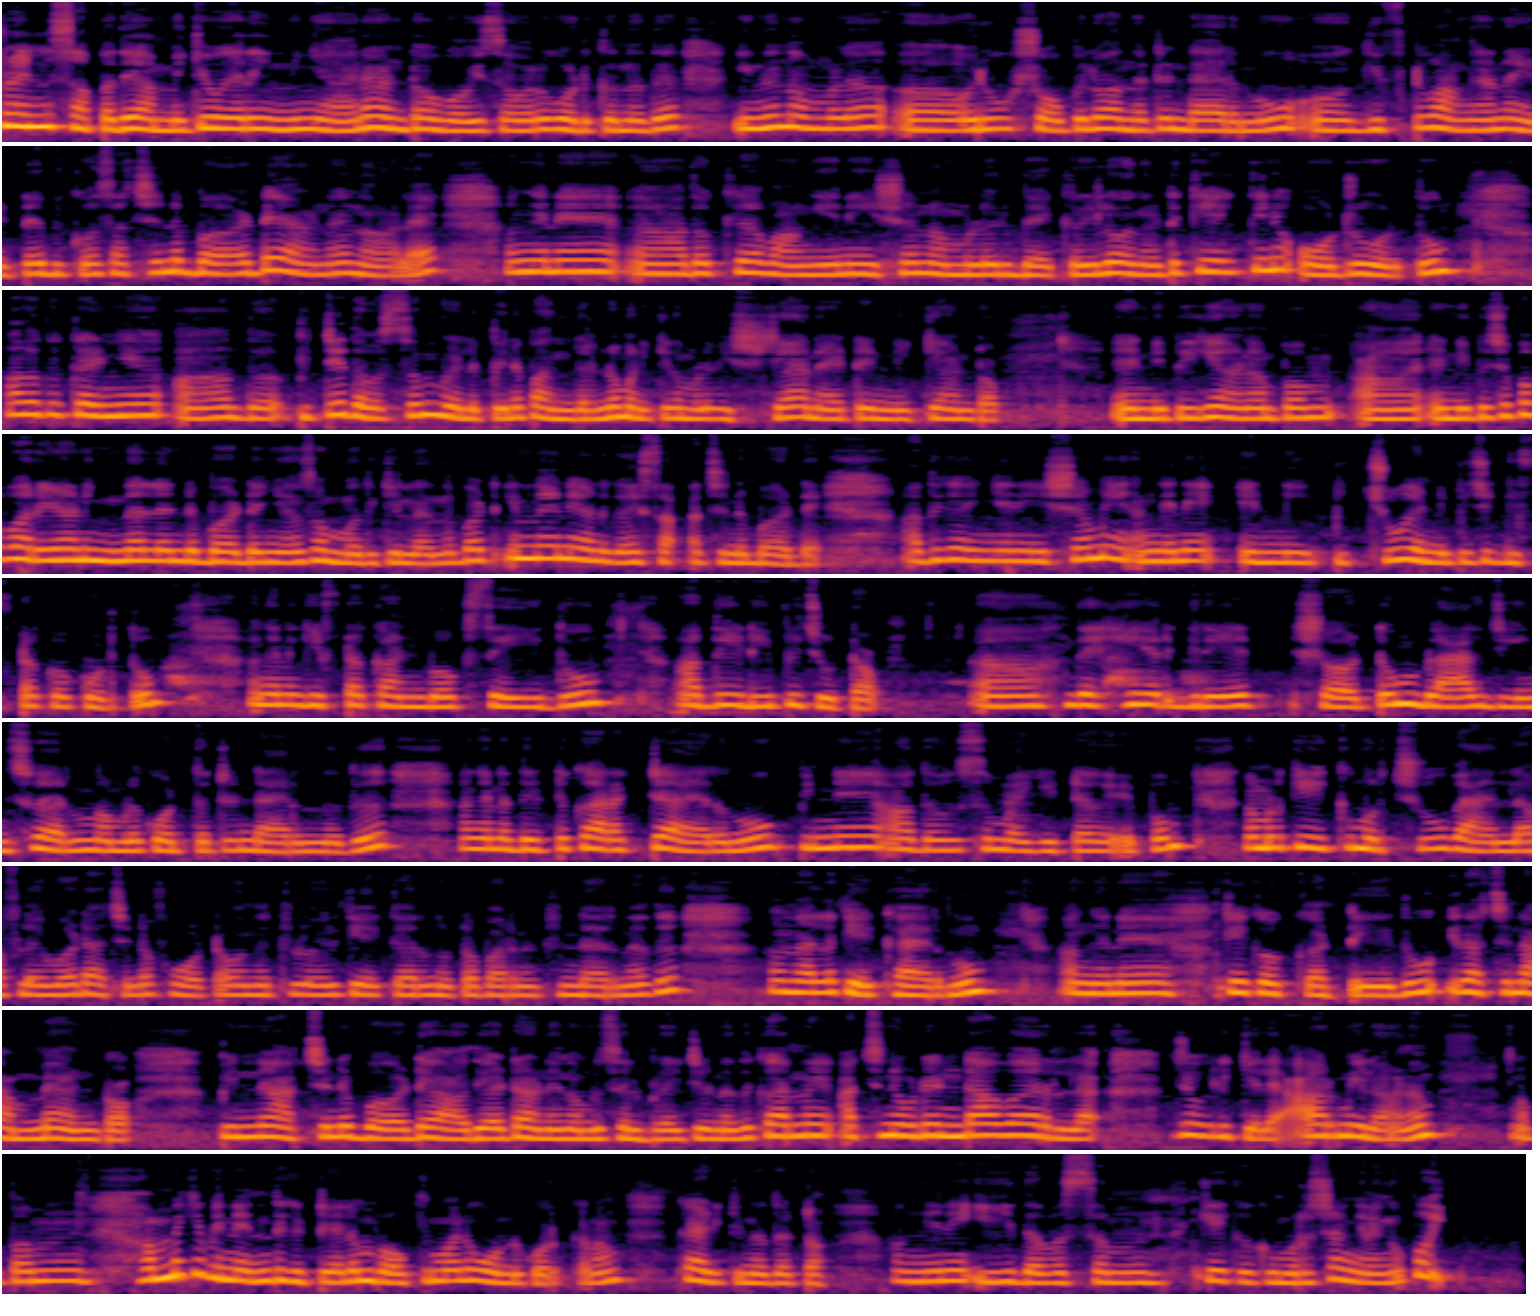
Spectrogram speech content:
Friends അപ്പോൾ ദേ അമ്മയ്ക്ക് പകരം ഇന്ന് ഞാനാണ് കേട്ടോ വോയിസ് ഓവർ കൊടുക്കുന്നത്. ഇന്ന് നമ്മൾ ഒരു ഷോപ്പിൽ വന്നിട്ടുണ്ടായിരുന്നു ഗിഫ്റ്റ് വാങ്ങാനായിട്ട് ബിക്കോസ് അച്ഛന്റെ ബർത്ത്ഡേ ആണ് നാളെ. അങ്ങനെ അതൊക്കെ വാങ്ങിയതിന് ശേഷം നമ്മളൊരു ബേക്കറിയിൽ വന്നിട്ട് കേക്കിന് ഓർഡർ കൊടുത്തു. അതൊക്കെ കഴിഞ്ഞ് ആ പിറ്റേ ദിവസം വെളുപ്പിന് പന്ത്രണ്ട് മണിക്ക് നമ്മൾ വിഷ് ചെയ്യാനായിട്ട് എണ്ണിക്കുകയാണ് കേട്ടോ എണ്ണിപ്പിക്കുകയാണ്. അപ്പം എണ്ണിപ്പിച്ചപ്പോൾ പറയുകയാണ് ഇന്നല്ല എന്റെ ബർത്ത്ഡേ ഞാൻ സമ്മതിക്കില്ല എന്ന് ബട്ട് ഇന്ന് തന്നെയാണ് ഗൈസ് അച്ഛന്റെ ബർത്ത്ഡേ അത് കഴിഞ്ഞതിന് ശേഷം അങ്ങനെ എണ്ണിപ്പിച്ചു എണ്ണിപ്പിച്ച് ഗിഫ്റ്റൊക്കെ കൊടുത്തു. അങ്ങനെ ഗിഫ്റ്റൊക്കെ അൺബോക്സ് ചെയ്തു. അത് ഇടിയിപ്പിച്ചു കേട്ടോ ഈ ഒരു ഗ്രേ ഷർട്ടും ബ്ലാക്ക് ജീൻസും ആയിരുന്നു നമ്മൾ കൊടുത്തിട്ടുണ്ടായിരുന്നത്. അങ്ങനെ അതിട്ട് കറക്റ്റ് ആയിരുന്നു. പിന്നെ ആ ദിവസം വൈകിട്ട് ഇപ്പം നമ്മൾ കേക്ക് മുറിച്ചു. വാനില ഫ്ലേവേർഡ് അച്ഛന്റെ ഫോട്ടോ വന്നിട്ടുള്ള ഒരു കേക്കായിരുന്നു കേട്ടോ പറഞ്ഞിട്ടുണ്ടായിരുന്നത്. നല്ല കേക്കായിരുന്നു അങ്ങനെ കേക്കൊക്കെ കട്ട് ചെയ്തു. ഇത് അച്ഛന്റെ അമ്മയാണ് കേട്ടോ പിന്നെ അച്ഛന്റെ ബർത്ത്ഡേ ആദ്യമായിട്ടാണ് നമ്മൾ സെലിബ്രേറ്റ് ചെയ്യുന്നത്. കാരണം അച്ഛൻ ഇവിടെ ഉണ്ടാവാറില്ല. ജോലിക്കല്ലേ? ആർമിയിലാണ് അപ്പം അമ്മയ്ക്ക് പിന്നെ എന്ത് കിട്ടിയാലും റോക്കിമോന് കൊണ്ടു കൊടുക്കണം. കഴിക്കുന്നത് കേട്ടോ അങ്ങനെ ഈ ദിവസം കേക്കൊക്കെ മുറിച്ച് അങ്ങനെ അങ്ങ് പോയി.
